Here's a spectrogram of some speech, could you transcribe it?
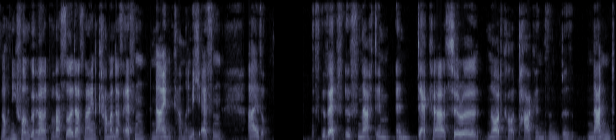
noch nie von gehört. Was soll das sein? Kann man das essen? Nein, kann man nicht essen. Also, das Gesetz ist nach dem Entdecker Cyril Nordcourt Parkinson benannt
